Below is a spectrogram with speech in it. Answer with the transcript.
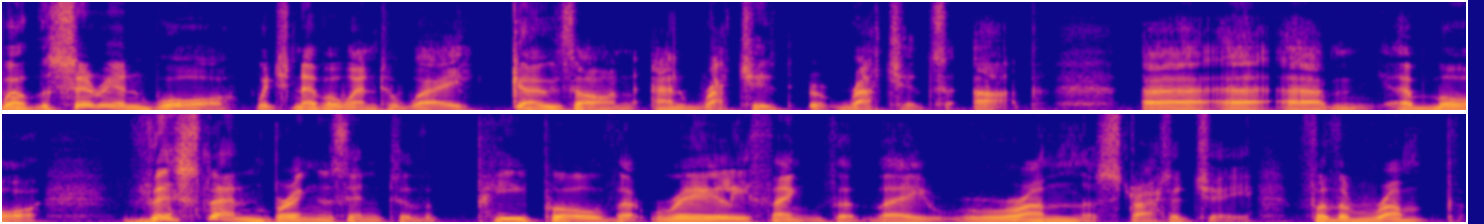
Well, the Syrian war, which never went away, goes on and ratchet, ratchets up uh, uh, um, uh, more. This then brings into the people that really think that they run the strategy for the rump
